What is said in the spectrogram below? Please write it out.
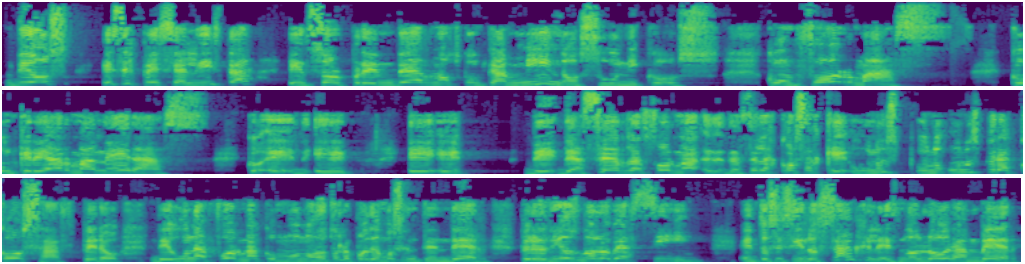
Dios es especialista en sorprendernos con caminos únicos, con formas, con crear maneras eh, eh, de, de, hacer las formas, de hacer las cosas que uno, uno, uno espera cosas, pero de una forma como nosotros lo podemos entender, pero Dios no lo ve así. Entonces, si los ángeles no logran ver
